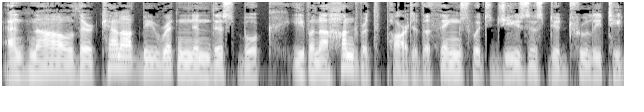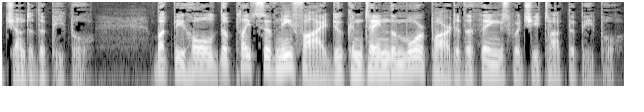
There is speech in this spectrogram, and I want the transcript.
And now there cannot be written in this book even a hundredth part of the things which Jesus did truly teach unto the people. But behold, the plates of Nephi do contain the more part of the things which he taught the people.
